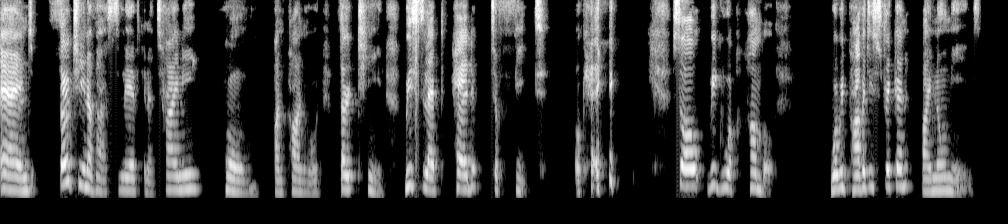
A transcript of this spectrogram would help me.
And 13 of us lived in a tiny home on Pond Road, 13. We slept head to feet. Okay. so we grew up humble. Were we poverty stricken? By no means.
